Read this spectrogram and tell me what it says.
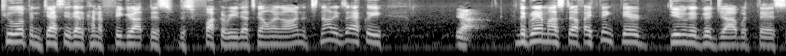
Tulip and Jesse's got to kind of figure out this this fuckery that's going on. It's not exactly Yeah. the grandma stuff, I think they're doing a good job with this.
